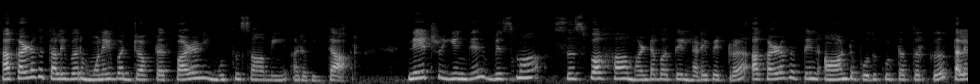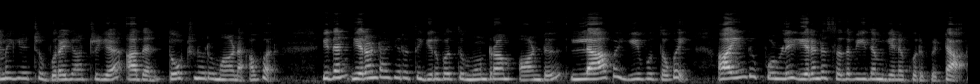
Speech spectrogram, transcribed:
அக்கழக தலைவர் முனைவர் டாக்டர் பழனி முத்துசாமி அறிவித்தார். நேற்று இங்கு விஸ்மா சிஸ்வஹா மண்டபத்தில் நடைபெற்ற அக்கழகத்தின் ஆண்டு பொதுக்கூட்டத்திற்கு தலைமையேற்று உரையாற்றிய அதன் தோற்றுநருமான அவர் இதன் இரண்டாயிரத்து இருபத்தி மூன்றாம் ஆண்டு லாப ஈவுத்தொகை ஐந்து புள்ளி இரண்டு சதவீதம் என குறிப்பிட்டார்.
